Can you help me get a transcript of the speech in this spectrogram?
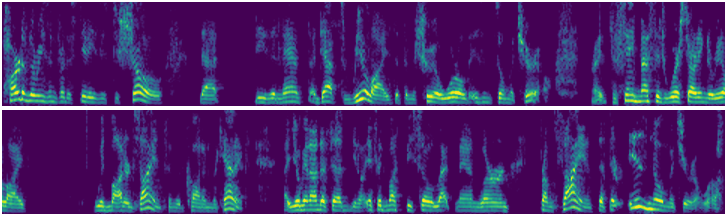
part of the reason for the siddhis is to show that these advanced adepts realize that the material world isn't so material, right? It's the same message we're starting to realize with modern science and with quantum mechanics. Uh, Yogananda said, you know, if it must be so, let man learn from science that there is no material world.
